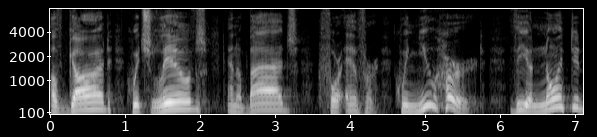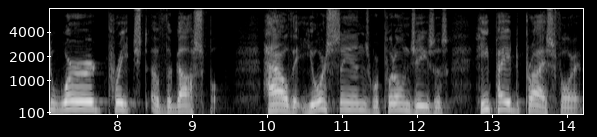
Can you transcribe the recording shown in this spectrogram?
of God which lives and abides forever. When you heard the anointed word preached of the gospel, how that your sins were put on Jesus, He paid the price for it.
